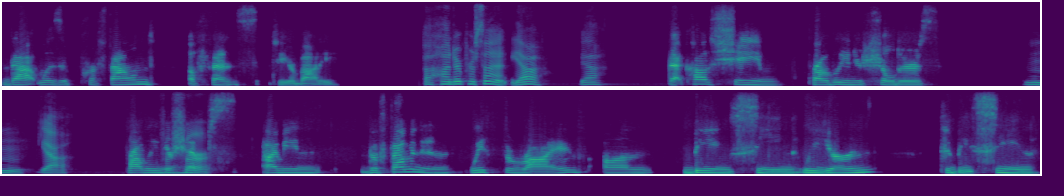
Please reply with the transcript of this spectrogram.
that was a profound offense to your body. A hundred percent. Yeah. Yeah. That caused shame, probably in your shoulders. Mm, yeah. Probably in For your sure. hips. I mean, the feminine, we thrive on being seen. We yearn to be seen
